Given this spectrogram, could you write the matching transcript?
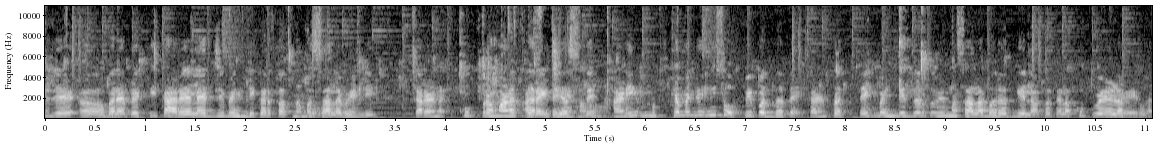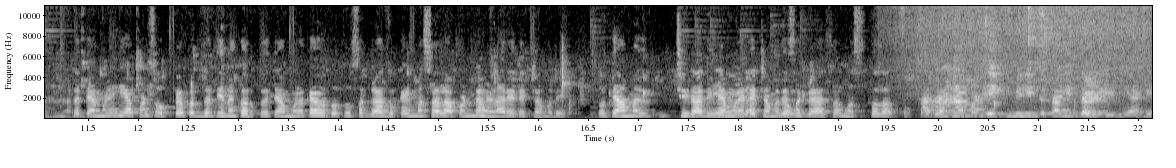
म्हणजे अ, बऱ्यापैकी कार्यालयात जी भेंडी करतात ना मसाला भेंडी कारण खूप प्रमाणात करायची हो. असते, आणि मुख्य म्हणजे ही सोपी पद्धत आहे. कारण प्रत्येक भेंडीत जर तुम्ही मसाला भरत गेला तर त्याला खूप वेळ लागतो. लागणार. तर त्यामुळे ही आपण सोप्या पद्धतीनं करतोय. त्यामुळे काय होतं तो सगळा जो काही मसाला आपण घालणार आहे त्याच्यामध्ये तो त्या चिरा दिल्यामुळे जा- त्याच्यामध्ये सगळं. असं मस्त जातो. साधारण आपण एक मिनिट आता ही तळलेली आहे.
